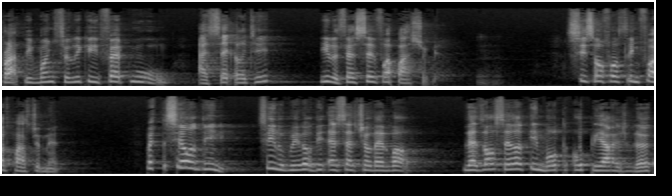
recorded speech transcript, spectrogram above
pratiquement celui qui fait pour à 50 il le fait 5 fois par semaine. 600 francs 5 fois par semaine. Mais si on dit, si le président dit exceptionnellement, les enseignants, ils montent au péage, leur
